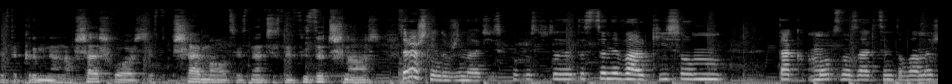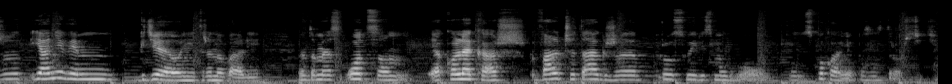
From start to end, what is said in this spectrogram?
jest ta kryminalna przeszłość, jest przemoc, jest nacisk na fizyczność. Strasznie duży nacisk. Po prostu te, te sceny walki są tak mocno zaakcentowane, że ja nie wiem, gdzie oni trenowali. Natomiast Watson, jako lekarz, walczy tak, że Bruce Willis mógł mu spokojnie pozazdrościć.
